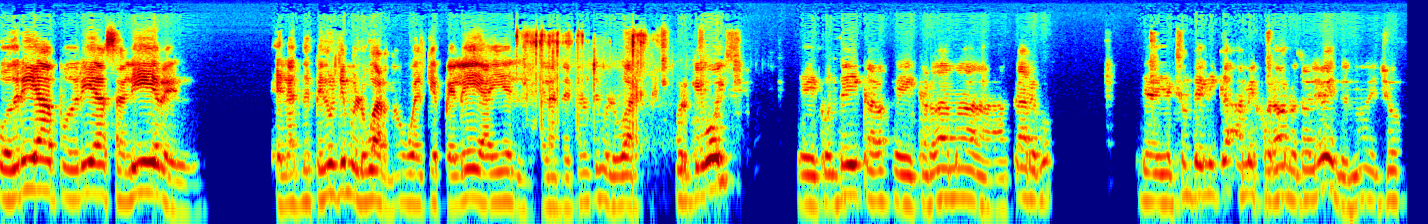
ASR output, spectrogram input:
podría, podría salir el, el antepenúltimo lugar, ¿no? O el que pelea ahí el, el antepenúltimo lugar. Porque Boys, eh, con Teddy eh, Cardama a cargo de la dirección técnica, ha mejorado notablemente, ¿no? De hecho,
